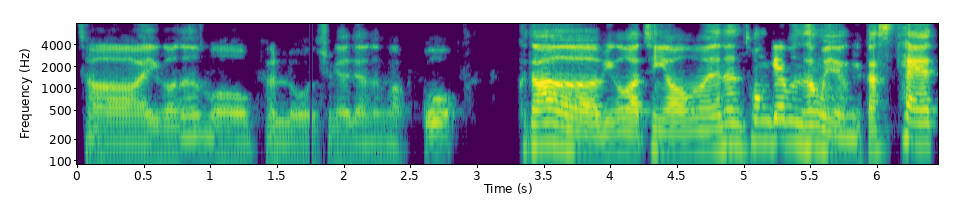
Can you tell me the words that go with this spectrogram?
자, 이거는 뭐 별로 중요하지 않은 것 같고, 그 다음 이거 같은 경우에는 통계 분석 메뉴, 그러니까 스탯,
